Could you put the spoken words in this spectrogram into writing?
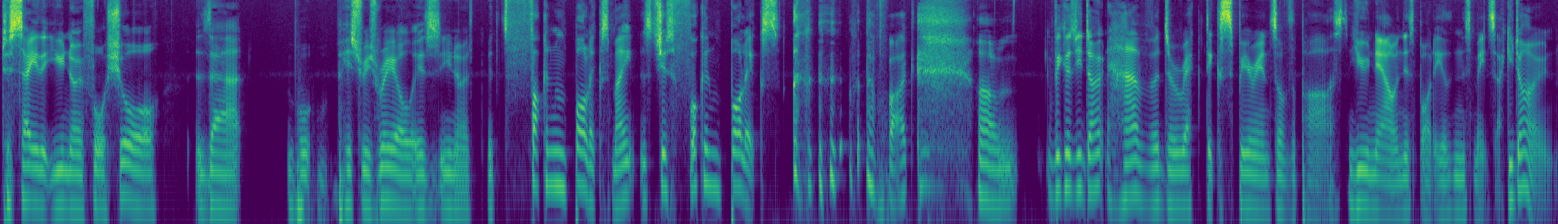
to say that you know for sure that history is real is you know it's fucking bollocks mate. It's just fucking bollocks. What the fuck? Um because you don't have a direct experience of the past you now in this body in this meat sack. You don't.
